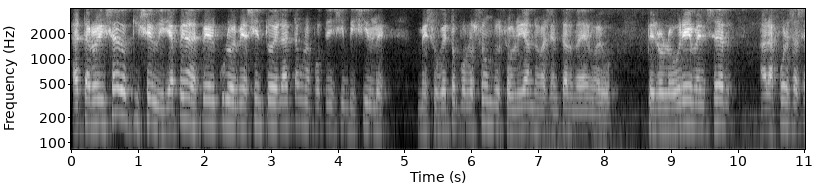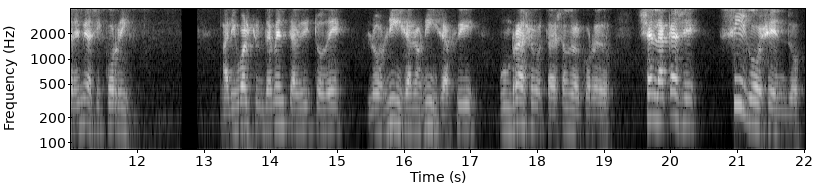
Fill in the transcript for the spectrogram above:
Aterrorizado quise huir y apenas despegué el culo de mi asiento de lata, una potencia invisible me sujetó por los hombros obligándome a sentarme de nuevo. Pero logré vencer a las fuerzas enemigas y corrí. Al igual que un demente al grito de los ninjas, los ninjas, fui un rayo atravesando el corredor. Ya en la calle sigo oyendo.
